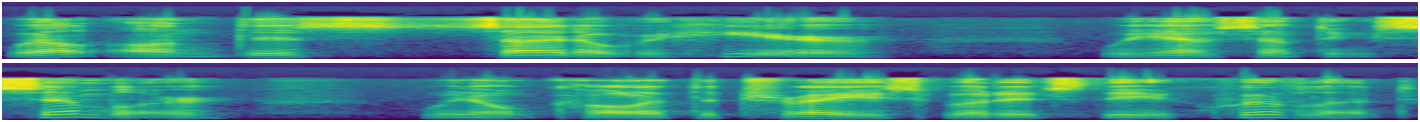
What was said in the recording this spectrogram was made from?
Well, on this side over here, we have something similar. We don't call it the trace, but it's the equivalent.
